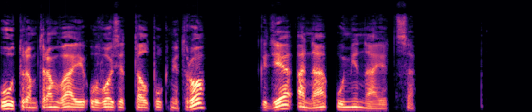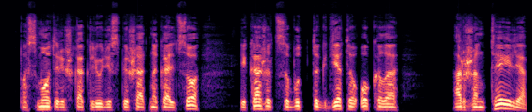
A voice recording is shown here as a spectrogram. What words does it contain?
Утром трамваи увозят толпу к метро, где она уминается. Посмотришь, как люди спешат на кольцо, и кажется, будто где-то около Аржантейля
